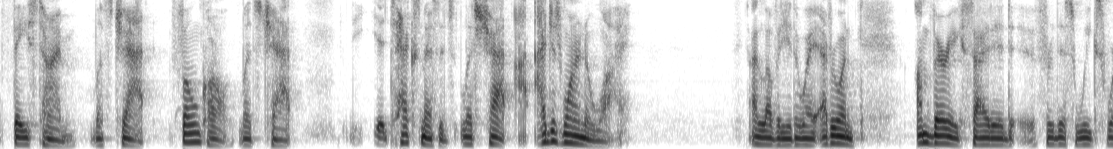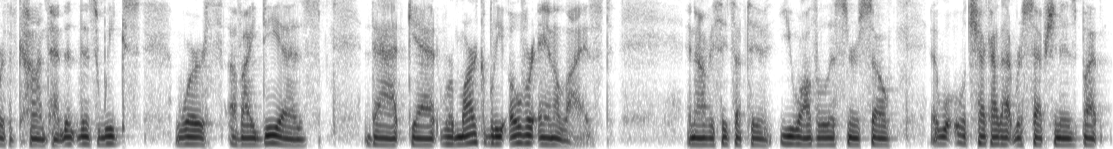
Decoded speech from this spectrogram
FaceTime, let's chat. Phone call, let's chat. Text message, let's chat. I, I just want to know why. I love it either way. Everyone, I'm very excited for this week's worth of content, this week's worth of ideas that get remarkably overanalyzed. And obviously, it's up to you, all the listeners. So uh, we'll check how that reception is. But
